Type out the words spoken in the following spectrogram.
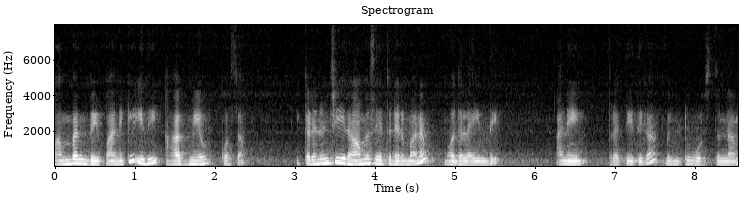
పంబన్ ద్వీపానికి ఇది ఆగ్నేయ కొస ఇక్కడ నుంచి రామసేతు నిర్మాణం మొదలైంది అని ప్రతీతిగా వింటూ వస్తున్నాం.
